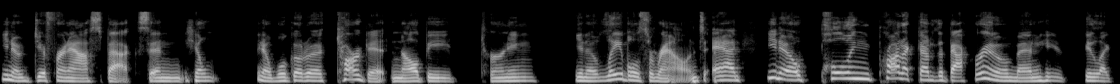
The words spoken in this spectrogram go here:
you know, different aspects. And he'll, you know, we'll go to Target and I'll be turning, you know, labels around and, you know, pulling product out of the back room. And he'd be like,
